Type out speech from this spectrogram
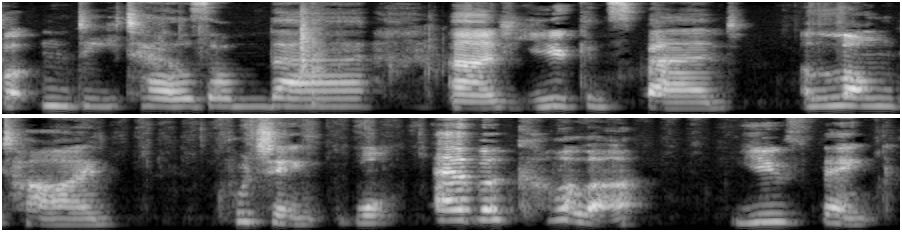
button details on there and you can spend a long time putting whatever colour you think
